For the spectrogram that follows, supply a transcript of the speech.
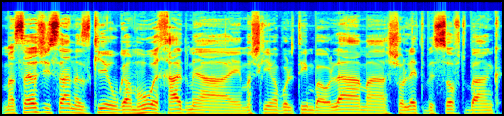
מסאיושי סאן נזכיר הוא גם הוא אחד מהמשקיעים הבולטים בעולם השולט בסופטבנק.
